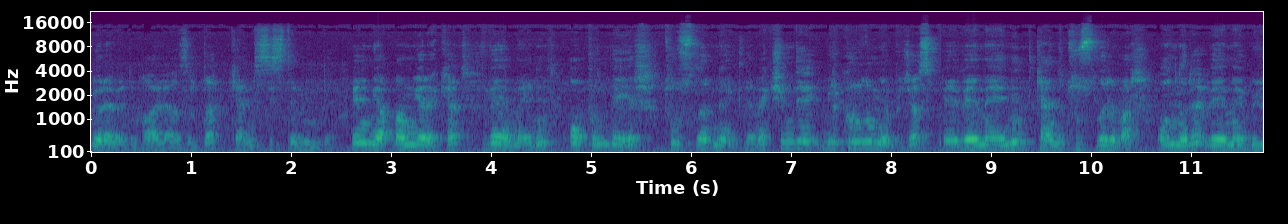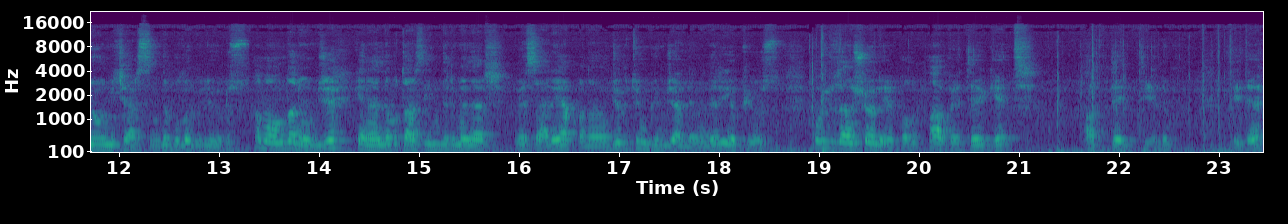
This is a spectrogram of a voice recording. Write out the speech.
göremedim hala hazırda kendi sistemimde. Benim yapmam gereken VM'nin OpenWare tools'larını eklemek. Şimdi bir kurulum yapacağız. E, VM'nin kendi tools'ları var. Onları VM bloğun içerisinde bulabiliyoruz. Ama ondan önce genelde bu tarz indirmeler vesaire yapmadan önce bütün güncellemeleri yapıyoruz. O yüzden şöyle yapalım. apt get update diyelim. Bir de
